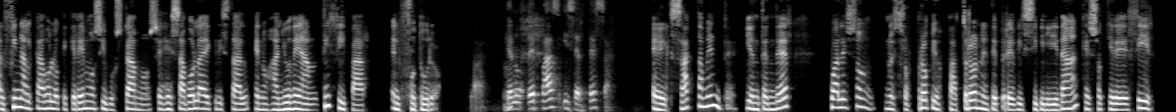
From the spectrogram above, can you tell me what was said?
al fin y al cabo lo que queremos y buscamos es esa bola de cristal que nos ayude a anticipar el futuro. Claro, que nos dé paz y certeza. Exactamente. Y entender cuáles son nuestros propios patrones de previsibilidad, que eso quiere decir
